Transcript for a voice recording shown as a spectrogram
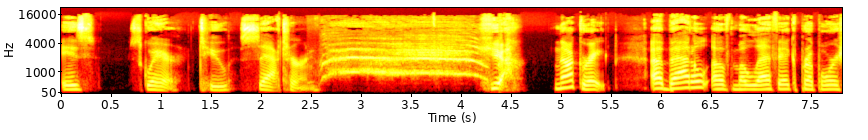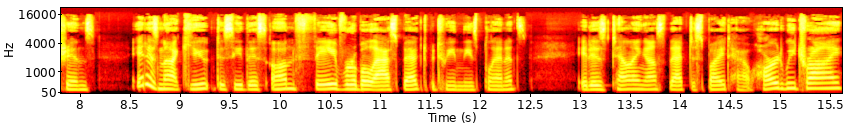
is square to Saturn. Yeah, not great. A battle of malefic proportions. It is not cute to see this unfavorable aspect between these planets. It is telling us that despite how hard we try,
